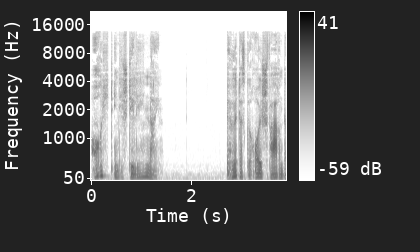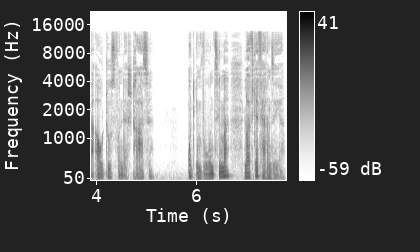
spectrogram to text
horcht in die Stille hinein. Er hört das Geräusch fahrender Autos von der Straße. Und im Wohnzimmer läuft der Fernseher.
